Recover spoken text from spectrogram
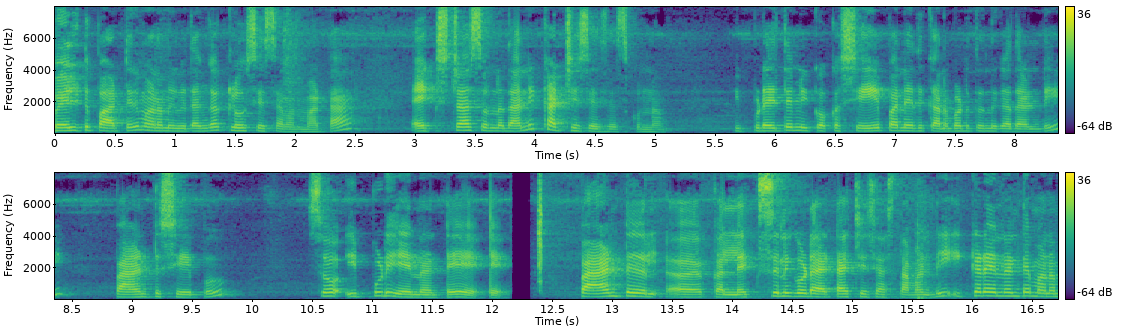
బెల్ట్ పార్ట్ని మనం ఈ విధంగా క్లోజ్ చేసామన్నమాట. ఎక్స్ట్రాస్ ఉన్నదాన్ని కట్ చేసేసేసుకున్నాం. ఇప్పుడైతే మీకు ఒక షేప్ అనేది కనబడుతుంది కదండి ప్యాంట్ షేపు. సో ఇప్పుడు ఏంటంటే ప్యాంట్ యొక్క లెగ్స్ని కూడా అటాచ్ చేసేస్తామండి. ఇక్కడ ఏంటంటే మనం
